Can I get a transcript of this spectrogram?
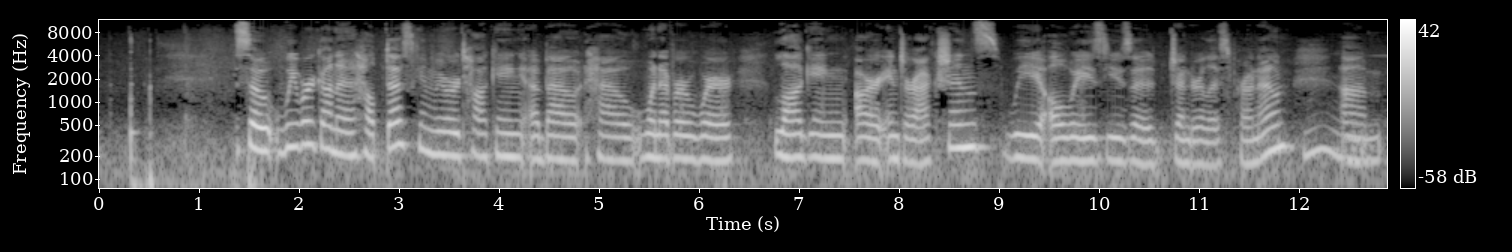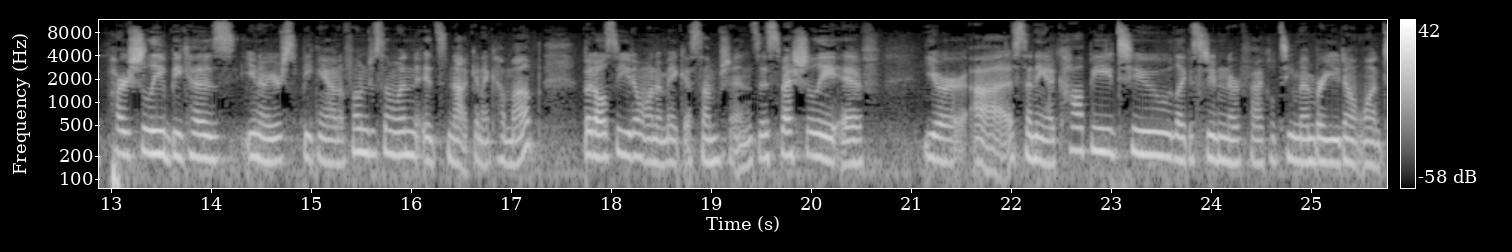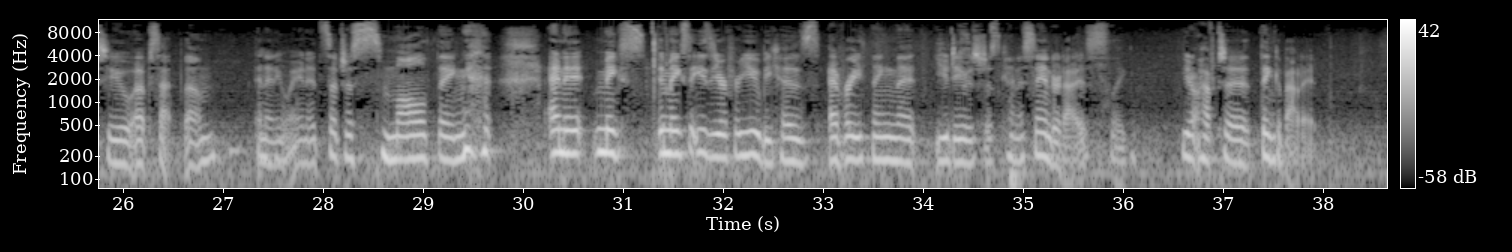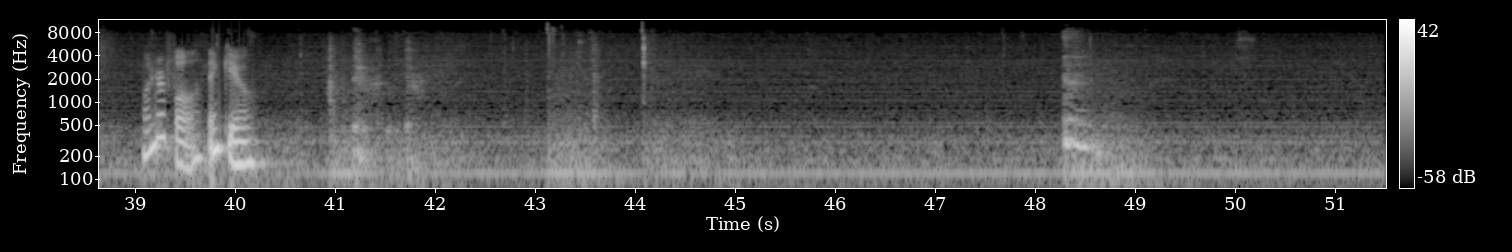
So we work on a help desk, and we were talking about how whenever we're logging our interactions, we always use a genderless pronoun. Um, partially because you know you're speaking on a phone to someone, it's not going to come up, but also you don't want to make assumptions, especially if you're uh, sending a copy to like a student or faculty member. You don't want to upset them in any way and it's such a small thing and it makes it makes it easier for you because everything that you do is just kind of standardized like you don't have to think about it Wonderful, thank you.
